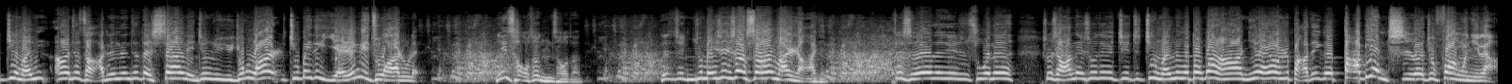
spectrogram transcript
静文啊，这咋的呢？这在山里就是游玩，就被这野人给抓住了。你瞅瞅，你瞅瞅，这这你就没事上山玩啥去？这时候呢，说呢，说啥呢？说这个这这静文那个豆瓣啊，你俩要是把这个大便吃了，就放过你俩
